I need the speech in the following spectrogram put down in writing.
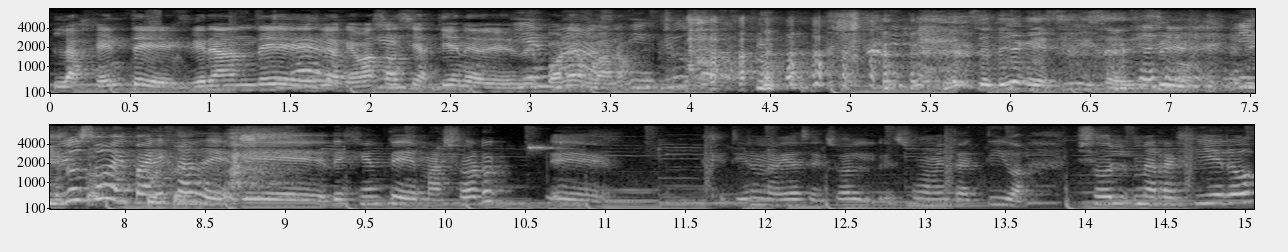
la gente grande es la que más es- ansias tiene de, de ponerla, más, ¿no? incluso, Se tenía que decir y se incluso hay parejas de, de- de gente mayor eh, que tienen una vida sexual sumamente activa. Yo me refiero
